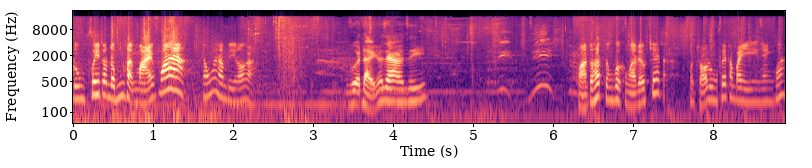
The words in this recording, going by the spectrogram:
đung phít nó đấm thoải mái quá. Không phải làm gì nó cả. Vừa đẩy nó ra làm gì? Quả tôi hất trong vực mà đéo chết ạ. Con chó đung phết nó bay nhanh quá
